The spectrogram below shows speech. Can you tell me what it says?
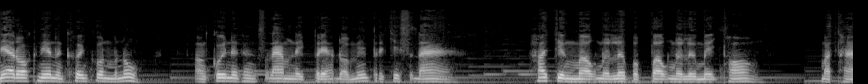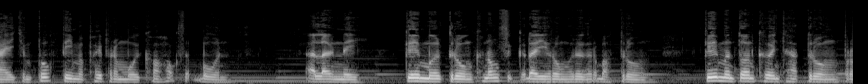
អ្នករាល់គ្នានឹងឃើញកូនមនុស្សអង្គុយនៅខាងស្ដាំនៃព្រះដ៏មានព្រះចេស្តាហើយទៀងមកនៅលើពពកនៅលើមេឃផងម៉ាថាយចំពុកទី26ខ64 ឥឡូវនេះគេមើលទ្រង់ក្នុងសេចក្តីរុងរឿងរបស់ទ្រង់គេមិនទាន់ឃើញថាទ្រង់ប្រ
